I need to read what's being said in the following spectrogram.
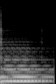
you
